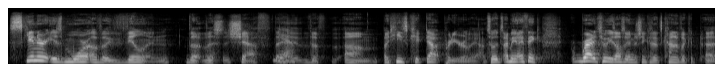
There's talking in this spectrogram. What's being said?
Skinner is more of a villain, the the chef, the, Yeah. the um, but he's kicked out pretty early on. So it's I mean I think Ratatouille is also interesting because it's kind of like a, uh,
